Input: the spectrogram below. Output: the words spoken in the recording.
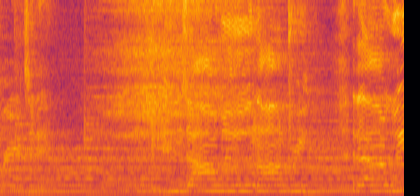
prayer today. And I will not breathe that we.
